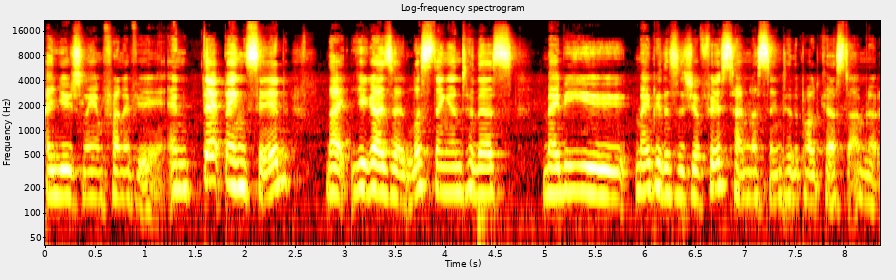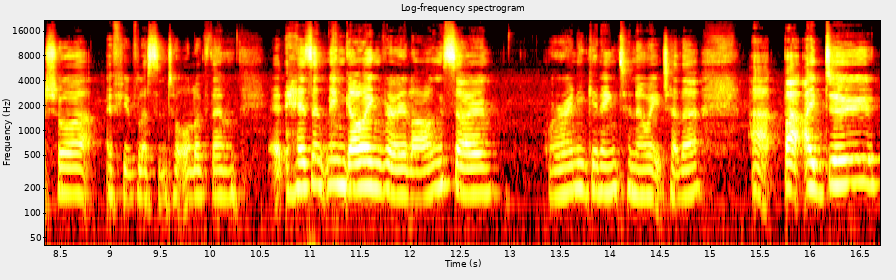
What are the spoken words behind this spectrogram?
are usually in front of you. And that being said, like you guys are listening into this, maybe you maybe this is your first time listening to the podcast. I'm not sure if you've listened to all of them. It hasn't been going very long, so we're only getting to know each other. Uh, but I do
